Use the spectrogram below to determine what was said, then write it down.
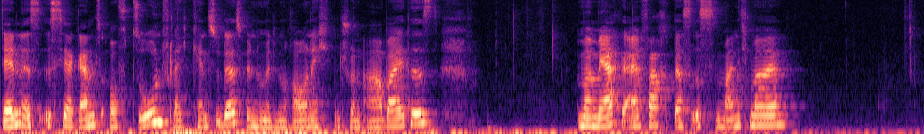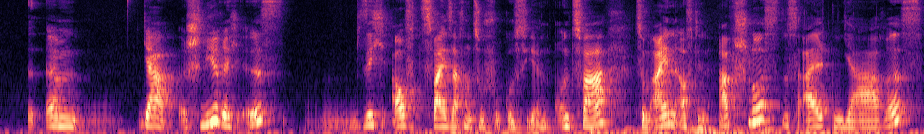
denn es ist ja ganz oft so, und vielleicht kennst du das, wenn du mit den Rauhnächten schon arbeitest, man merkt einfach, dass es manchmal ähm, ja, schwierig ist, sich auf zwei Sachen zu fokussieren. Und zwar zum einen auf den Abschluss des alten Jahres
